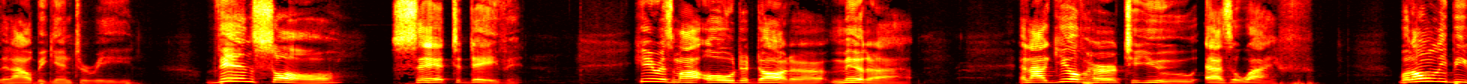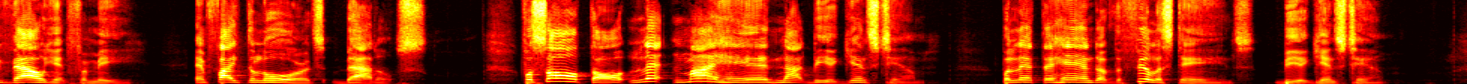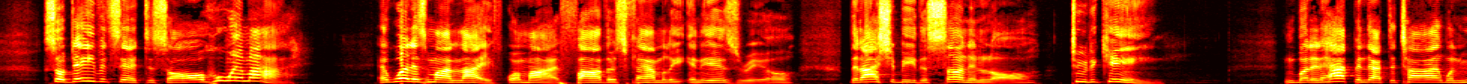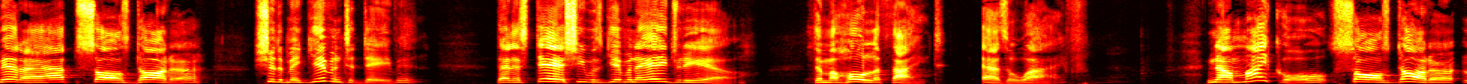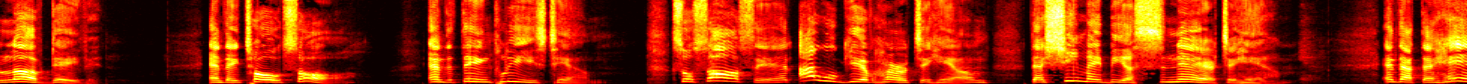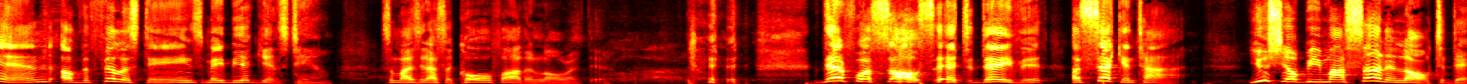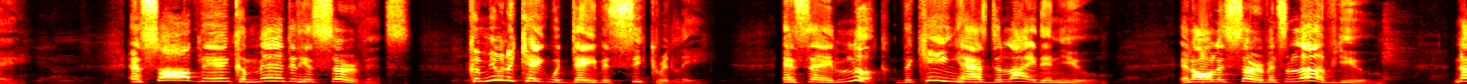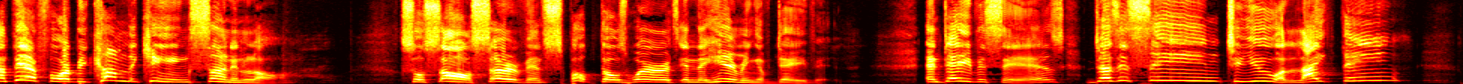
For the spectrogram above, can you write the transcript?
Then I'll begin to read. Then Saul said to David, here is my older daughter, Merab, and I give her to you as a wife. But only be valiant for me and fight the Lord's battles. For Saul thought, Let my hand not be against him, but let the hand of the Philistines be against him. So David said to Saul, Who am I? And what is my life or my father's family in Israel that I should be the son in law to the king? But it happened at the time when Merab, Saul's daughter, should have been given to David, that instead she was given to Adriel, the Meholathite, as a wife. Now, Michal, Saul's daughter, loved David, and they told Saul and the thing pleased him. So Saul said, I will give her to him that she may be a snare to him, and that the hand of the Philistines may be against him. Somebody said, That's a cold father in law right there. Therefore, Saul said to David a second time, You shall be my son in law today. And Saul then commanded his servants communicate with David secretly and say, Look, the king has delight in you, and all his servants love you. Now, therefore, become the king's son in law. So Saul's servants spoke those words in the hearing of David. And David says, Does it seem to you a light thing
